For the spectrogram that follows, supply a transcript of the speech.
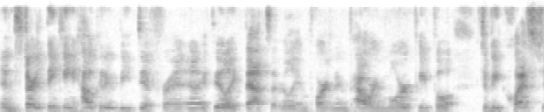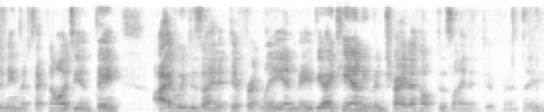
And start thinking, how could it be different? And I feel like that's really important, empowering more people to be questioning the technology and think, I would design it differently, and maybe I can even try to help design it differently.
